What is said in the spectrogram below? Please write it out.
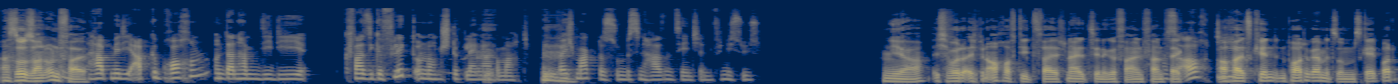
Ach so, so ein Unfall. habe mir die abgebrochen und dann haben die die quasi geflickt und noch ein Stück länger gemacht. Weil ich mag das, so ein bisschen Hasenzähnchen. Finde ich süß. Ja, ich wurde, ich bin auch auf die zwei Schneidezähne gefallen, Fun Hast Fact. auch die? Auch als Kind in Portugal mit so einem Skateboard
